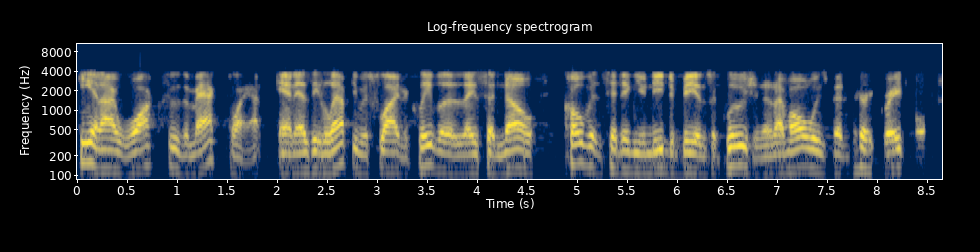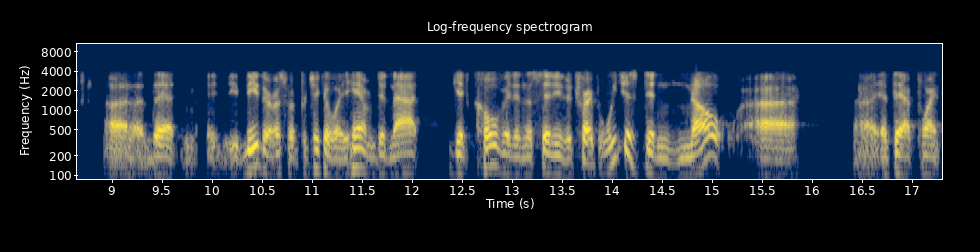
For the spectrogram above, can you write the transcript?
he and I walked through the Mack plant. And as he left, he was flying to Cleveland, and they said, "No, COVID's hitting. You need to be in seclusion." And I've always been very grateful uh, that neither of us, but particularly him, did not get COVID in the city of Detroit. But we just didn't know. Uh, uh, at that point.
